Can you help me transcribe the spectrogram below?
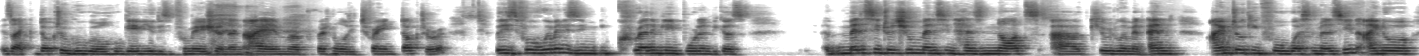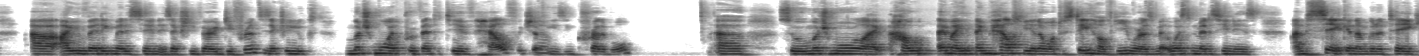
It's like Dr. Google who gave you this information and I am a professionally trained doctor. But it's for women is incredibly important because medicine, traditional medicine has not uh, cured women. And I'm talking for Western medicine. I know uh, Ayurvedic medicine is actually very different. It actually looks much more at preventative health, which yeah. I think is incredible. Uh, so much more like how am I? I'm healthy and I want to stay healthy. Whereas Western medicine is I'm sick and I'm going to take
